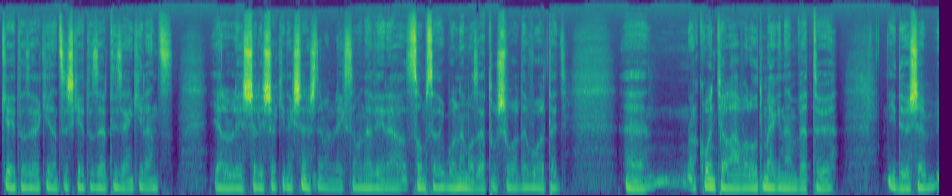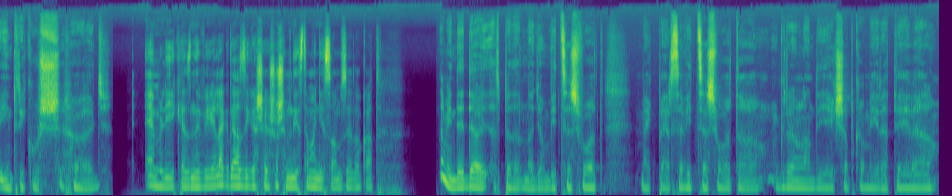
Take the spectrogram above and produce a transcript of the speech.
2009 és 2019 jelöléssel is, akinek sem nem emlékszem a nevére, a szomszédokból nem az etus volt, de volt egy a kontyalávalót meg nem vető idősebb intrikus hölgy. emlékezni vélek, de az igazság, sosem néztem annyi szomszédokat. Na mindegy, de ez például nagyon vicces volt, meg persze vicces volt a, grönlandi jégsapka méretével,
